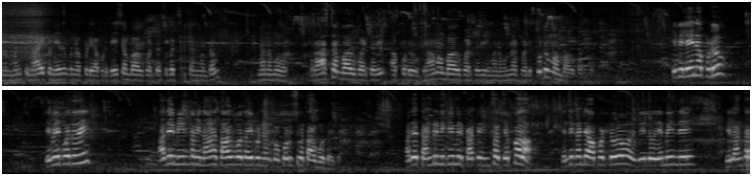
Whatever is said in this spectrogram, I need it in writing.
మనం మంచి నాయకుని ఎదుర్కొన్నప్పుడు అప్పుడు దేశం బాగుపడుతుంది సుభక్షితంగా ఉంటాం. మనము రాష్ట్రం బాగుపడుతుంది అప్పుడు గ్రామం బాగుపడుతుంది మనం ఉన్నటువంటి కుటుంబం బాగుపడుతుంది. ఇవి లేనప్పుడు ఏమైపోతుంది? అదే మీ ఇంట్లో మీ నాన్న తాగుబోతు అయిపోయింది అనుకో కొడుకుగా తాగుబోతు అయిపోయింది. అదే తండ్రికి మీరు కట్ట చెప్పాలా? ఎందుకంటే అప్పట్లో వీళ్ళు ఏమైంది? వీళ్ళంతా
